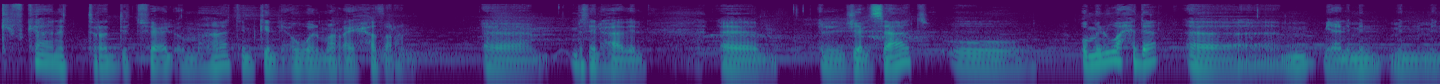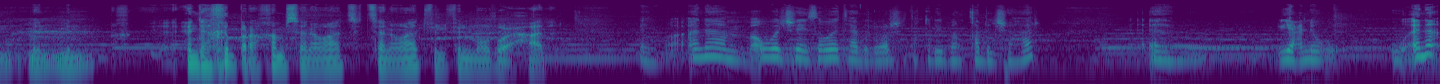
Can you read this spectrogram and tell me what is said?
كيف كانت ردة فعل أمهات يمكن لأول مرة يحضرن مثل هذه ال- الجلسات و ومن واحدة يعني من من من من, من عندها خبرة خمس سنوات ست سنوات في الموضوع هذا أيوه أنا أول شيء سويت هذه الورشه تقريبا قبل شهر يعني وأنا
